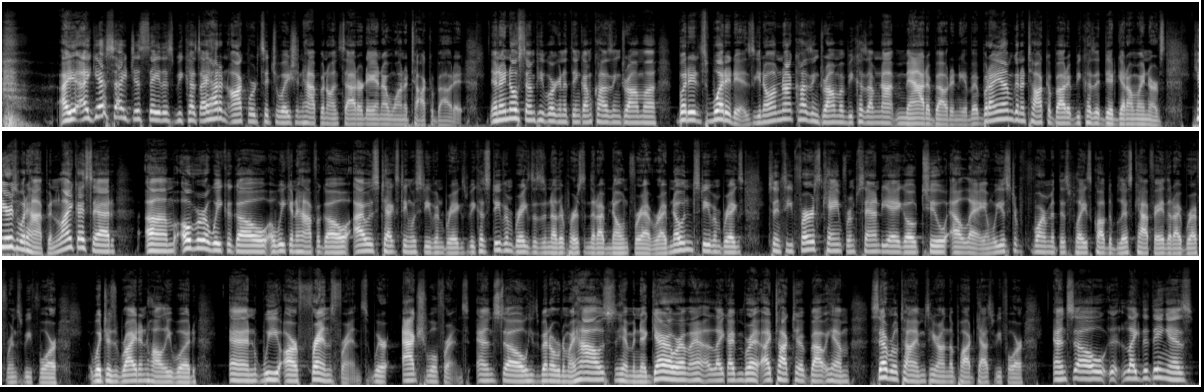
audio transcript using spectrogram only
I, I guess I just say this because I had an awkward situation happen on Saturday and I want to talk about it. And I know some people are going to think I'm causing drama, but it's what it is. You know, I'm not causing drama because I'm not mad about any of it, but I am going to talk about it because it did get on my nerves. Here's what happened. Like I said, um, over a week ago, a week and a half ago, I was texting with Stephen Briggs because Stephen Briggs is another person that I've known forever. I've known Stephen Briggs since he first came from San Diego to LA. And we used to perform at this place called the Bliss Cafe that I've referenced before, which is right in Hollywood and we are friends friends we're actual friends and so he's been over to my house him and Nick Guerra were at my like I've re- I've talked about him several times here on the podcast before and so, like, the thing is,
